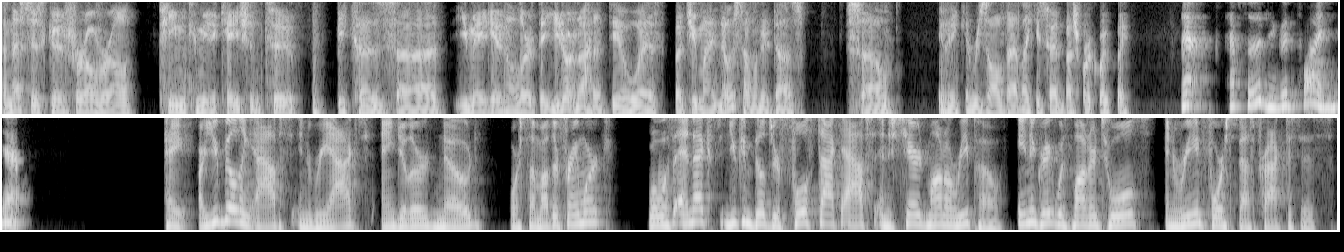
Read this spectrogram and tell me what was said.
And that's just good for overall team communication too, because uh, you may get an alert that you don't know how to deal with, but you might know someone who does. So you know you can resolve that, like you said, much more quickly. Yeah, absolutely. Good point. Yeah. Hey, are you building apps in React, Angular, Node, or some other framework? Well, with NX, you can build your full stack apps in a shared mono repo, integrate with modern tools, and reinforce best practices.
